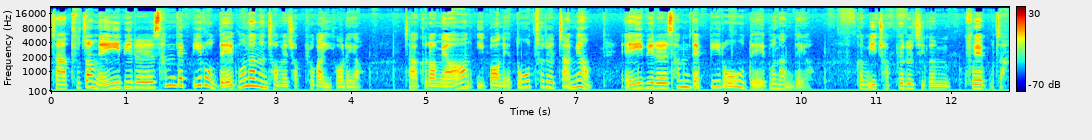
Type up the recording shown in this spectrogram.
자, 두 점 A, B를 3대 B로 내분하는 점의 좌표가 이거래요. 자, 그러면 이번에도 틀을 짜면 A, B를 3대 B로 내분한대요. 그럼 이 좌표를 지금 구해보자.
